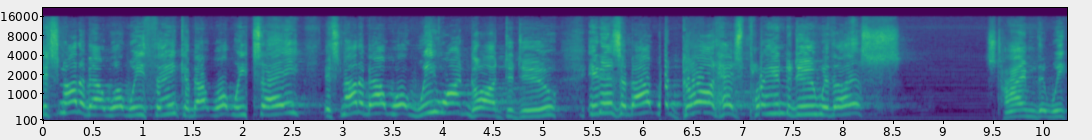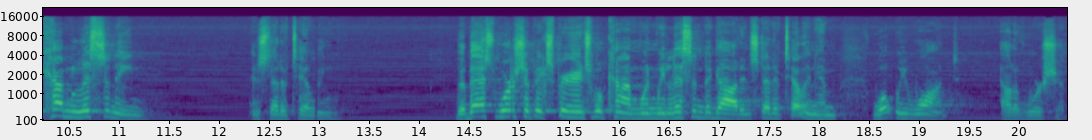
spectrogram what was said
It's not about what we think, about what we say. It's not about what we want God to do. It is about what God has planned to do with us. It's time that we come listening instead of telling. The best worship experience will come when we listen to God instead of telling Him what we want out of worship.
